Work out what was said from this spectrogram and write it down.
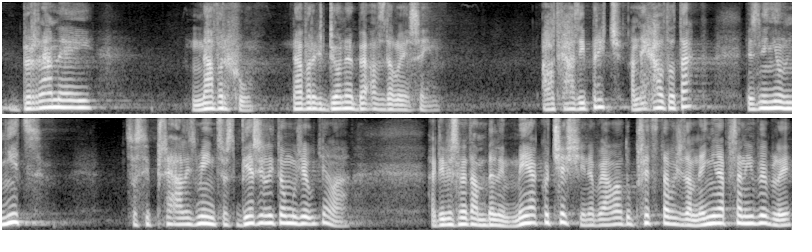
branej na vrchu, na vrch do nebe a vzdaluje se jim. A odchází pryč. A nechal to tak. Nezměnil nic, co si přáli změnit, co věřili tomu, že udělá. A kdyby jsme tam byli my jako Češi, nebo já mám tu představu, že tam není napsaný v Bibli,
